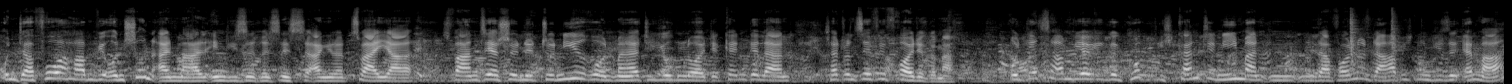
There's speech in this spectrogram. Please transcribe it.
Und davor haben wir uns schon einmal in diese Liste angenommen, zwei Jahre. Es waren sehr schöne Turniere und man hat die jungen Leute kennengelernt. Es hat uns sehr viel Freude gemacht. Und jetzt haben wir geguckt, ich kannte niemanden davon und da habe ich nun diese Emma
